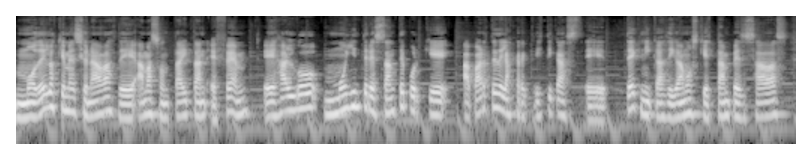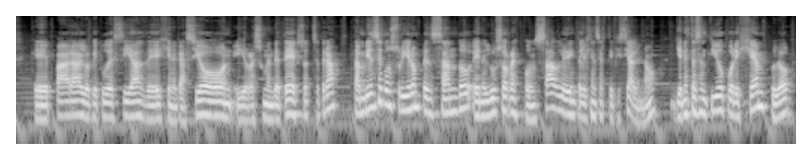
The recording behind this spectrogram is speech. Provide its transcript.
modelos que mencionabas de Amazon Titan FM es algo muy interesante porque aparte de las características eh, técnicas, digamos, que están pensadas eh, para lo que tú decías de generación y resumen de texto, etc., también se construyeron pensando en el uso responsable de inteligencia artificial, ¿no? Y en este sentido, por ejemplo,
